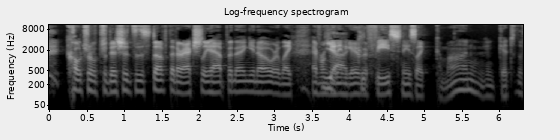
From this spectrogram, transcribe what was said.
cultural traditions and stuff that are actually happening, you know, or like everyone yeah, getting together to feast, and he's like, "Come on, get to the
